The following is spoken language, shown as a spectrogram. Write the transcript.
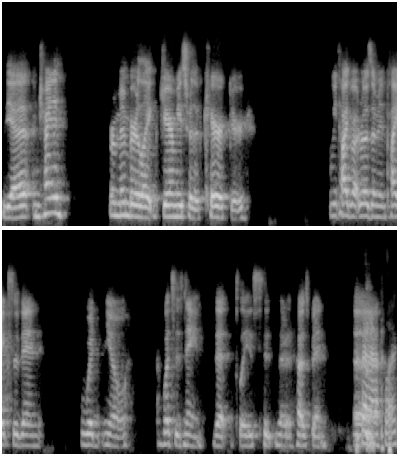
yeah i'm trying to remember like jeremy's sort of character we talked about rosamund pike so then would you know what's his name that plays his, the husband Ben Uh, Affleck.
